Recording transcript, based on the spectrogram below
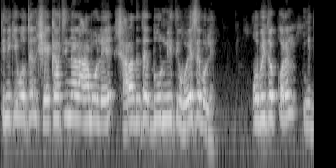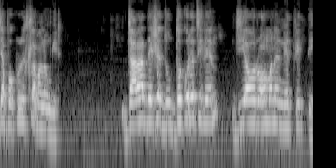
তিনি কি বলছেন? শেখ হাসিনার আমলে সারা দেশে দুর্নীতি হয়েছে বলে অভিযোগ করেন মির্জা ফখরুল ইসলাম আলমগীর। যারা দেশে যুদ্ধ করেছিলেন জিয়াউর রহমানের নেতৃত্বে,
